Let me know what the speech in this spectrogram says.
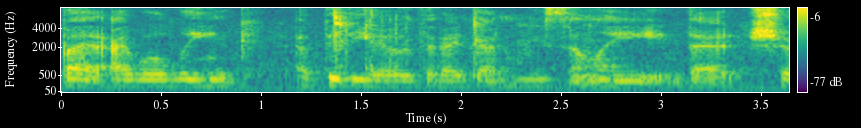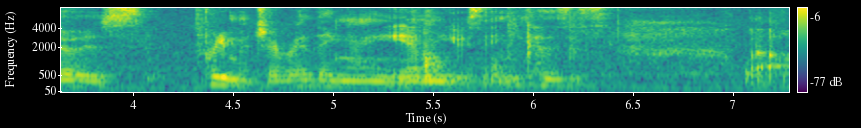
but I will link a video that I've done recently that shows pretty much everything I am using because, well,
